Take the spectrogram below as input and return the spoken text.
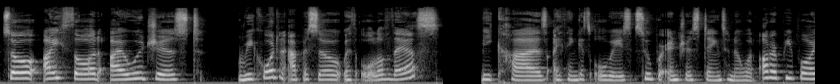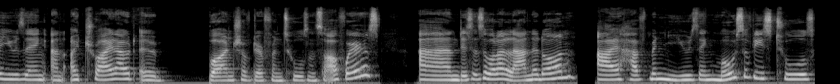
So I thought I would just record an episode with all of this because I think it's always super interesting to know what other people are using. And I tried out a bunch of different tools and softwares, and this is what I landed on. I have been using most of these tools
